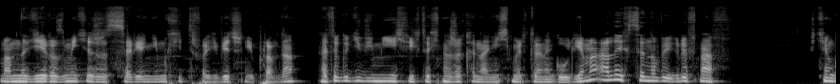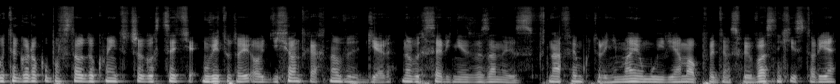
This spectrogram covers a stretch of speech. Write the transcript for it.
mam nadzieję rozumiecie, że seria nie musi trwać wiecznie, prawda? Dlatego dziwi mnie, jeśli ktoś narzeka na nieśmiertelnego Williama, ale chce nowej gry FNAF. W ciągu tego roku powstało dokładnie to, czego chcecie. Mówię tutaj o dziesiątkach nowych gier, nowych serii niezwiązanych z FNAFem, które nie mają Williama, opowiadają swoje własne historie.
